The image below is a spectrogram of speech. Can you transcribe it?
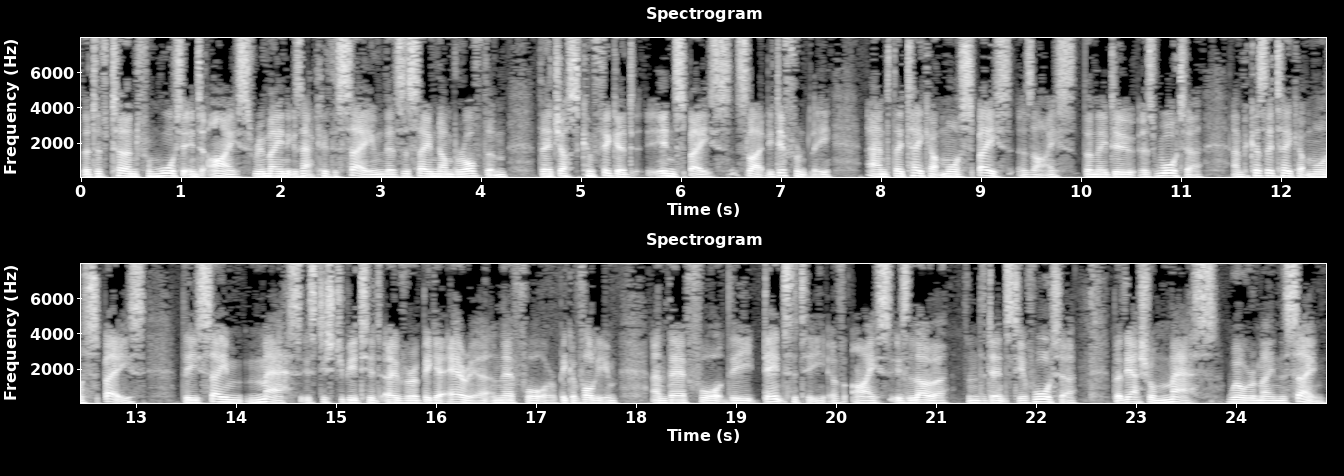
that have turned from water into ice remain exactly the same. There's the same number of them. They're just configured in space slightly differently, and they take up more space as ice than they do as water. And because they take up more space, the same mass is distributed over a bigger area, and therefore, or a bigger volume, and therefore the density of ice is lower than the density of water, but the actual mass will remain the same.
